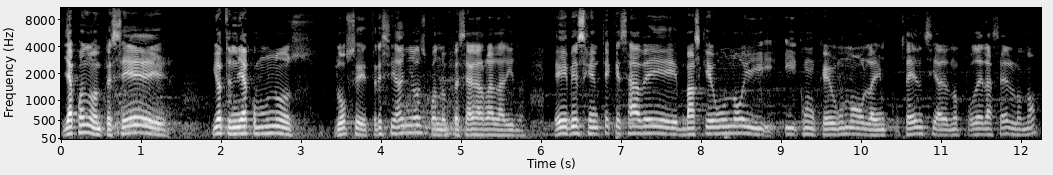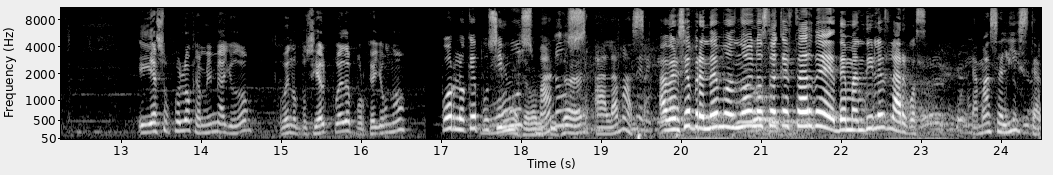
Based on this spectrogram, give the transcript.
Ya cuando empecé, yo tenía como unos 12, 13 años cuando empecé a agarrar la harina. Eh, ves gente que sabe más que uno y, y, como que uno la impotencia de no poder hacerlo, ¿no? Y eso fue lo que a mí me ayudó. Bueno, pues si él puede, ¿por qué yo no? Por lo que pusimos manos a la masa. A ver si aprendemos, ¿no? Y nos toca estar de, de mandiles largos. la masa lista,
